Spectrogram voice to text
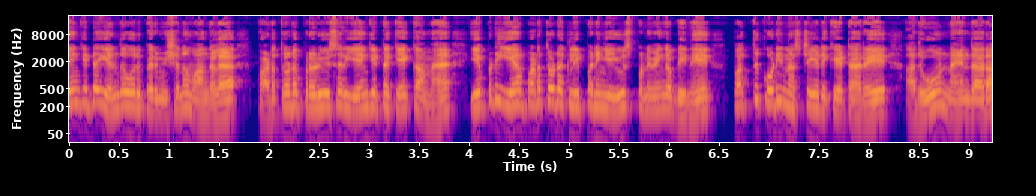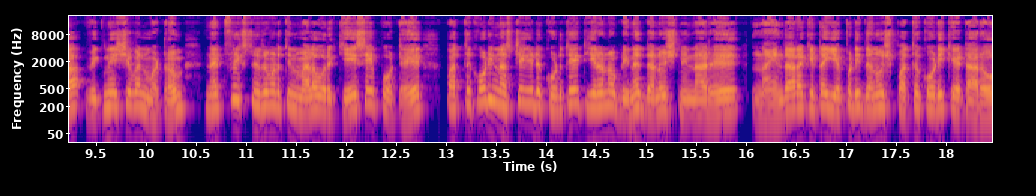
என்கிட்ட எந்த ஒரு பெர்மிஷனும் வாங்கல. படத்தோட ப்ரொடியூசர் என்கிட்ட கேட்காம எப்படி என் படத்தோட கிளிப்பை நீங்க யூஸ் பண்ணுவீங்க அப்படின்னு பத்து கோடி நஷ்டஈடு கேட்டாரு. அதுவும் நயன்தாரா விக்னேஷ் சிவன் மற்றும் நெட்ஃபிளிக்ஸ் நிறுவனத்தின் மேல ஒரு கேஸே போட்டு பத்து கோடி நஷ்டஈடு கொடுத்தே தீரணும் அப்படின்னு தனுஷ் நின்னாரு. நயன்தாரா கிட்ட எப்படி தனுஷ் பத்து கோடி கேட்டாரோ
